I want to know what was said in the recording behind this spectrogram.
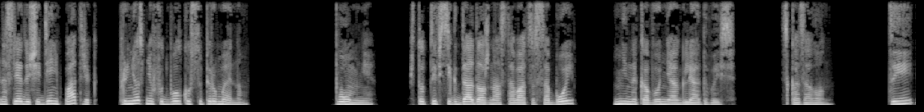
На следующий день Патрик принес мне футболку с Суперменом. «Помни, что ты всегда должна оставаться собой, ни на кого не оглядываясь», — сказал он. «Ты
